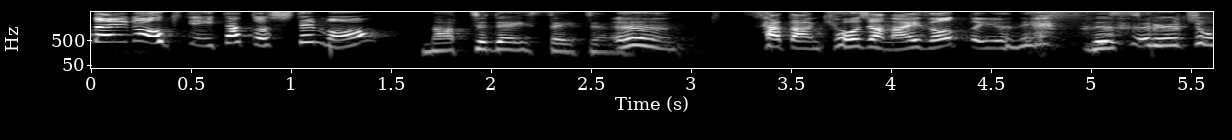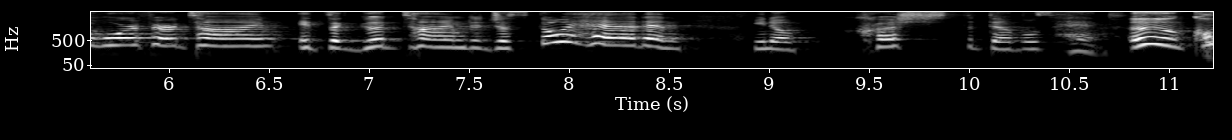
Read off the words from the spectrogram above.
題が起きていたとしても、Not today, Satan. うん、サタン今日じゃないぞというんです。This spiritual warfare time, it's a good time to just go ahead and, you know, crush the devil's head. うん、こ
